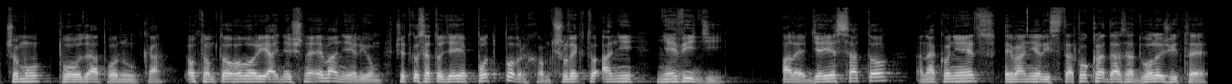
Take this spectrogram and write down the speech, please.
čo mu pôda ponúka. O tom to hovorí aj dnešné evanielium. Všetko sa to deje pod povrchom. Človek to ani nevidí. Ale deje sa to a nakoniec evangelista pokladá za dôležité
